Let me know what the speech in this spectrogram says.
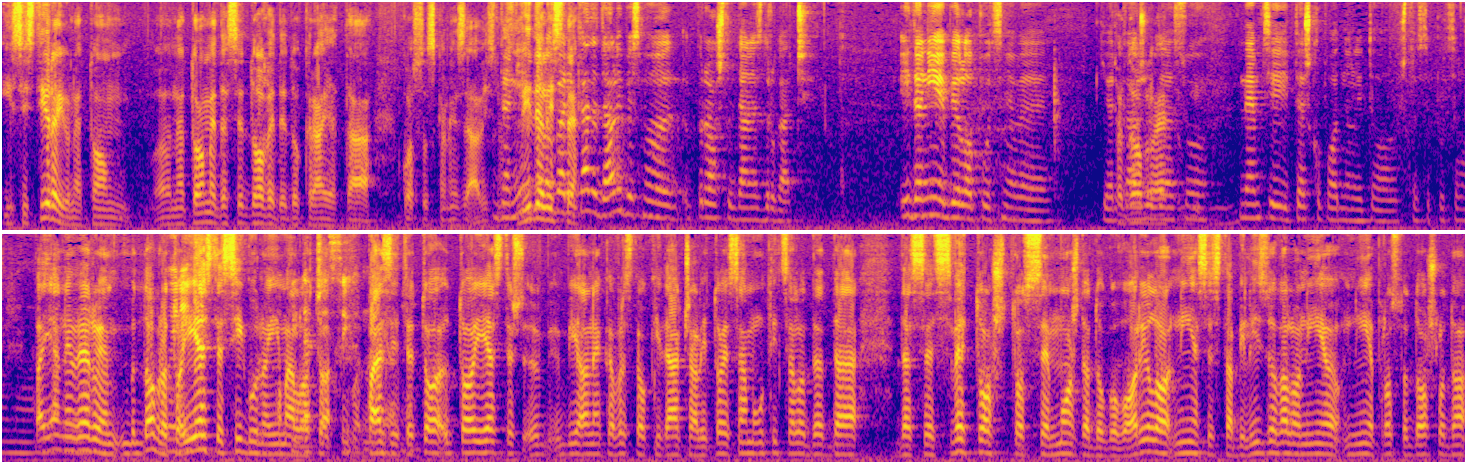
insistiraju na tom na tome da se dovede do kraja ta kosovska nezavisnost. Da nije bilo barikada, da li bismo prošli danas drugačije? I da nije bilo pucnjave, jer pa kažu da su Nemci teško podneli to što se pucalo na... Pa ja ne verujem. Dobro, to jeste sigurno imalo to. Pazite, to jeste bila neka vrsta okidača, ali to je samo uticalo da se sve to što se možda dogovorilo nije se stabilizovalo, nije prosto došlo do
